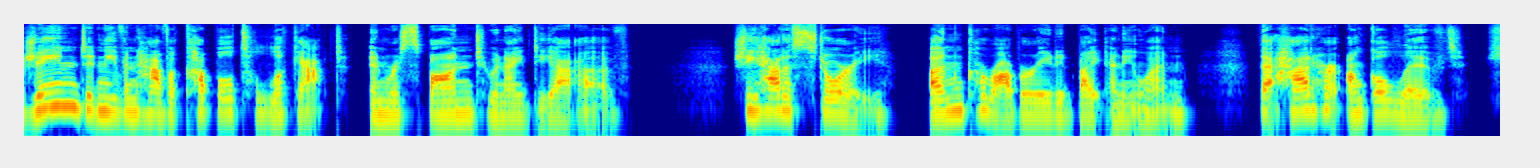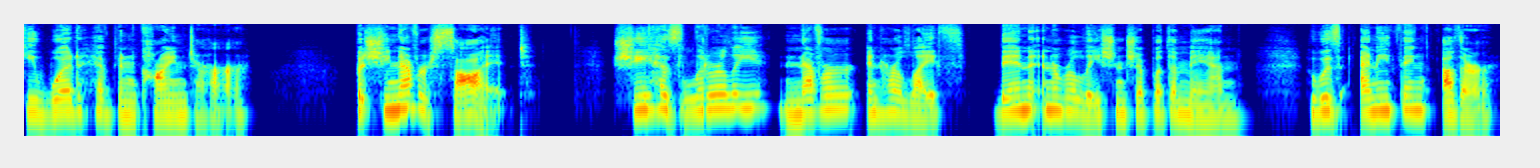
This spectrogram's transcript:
Jane didn't even have a couple to look at and respond to an idea of. She had a story, uncorroborated by anyone, that had her uncle lived, he would have been kind to her. But she never saw it. She has literally never in her life been in a relationship with a man who was anything other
